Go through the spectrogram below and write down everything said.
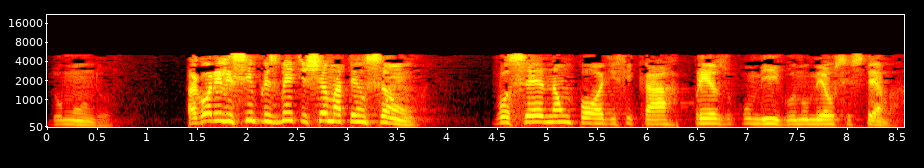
do mundo. Agora ele simplesmente chama atenção. Você não pode ficar preso comigo no meu sistema.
